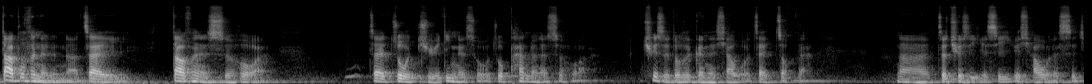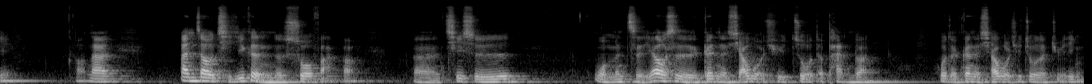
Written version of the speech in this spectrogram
大部分的人呢，在大部分的时候啊，在做决定的时候、做判断的时候啊，确实都是跟着小我在走的。那这确实也是一个小我的世界。好，那按照奇迹个人的说法啊，呃，其实我们只要是跟着小我去做的判断，或者跟着小我去做的决定，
